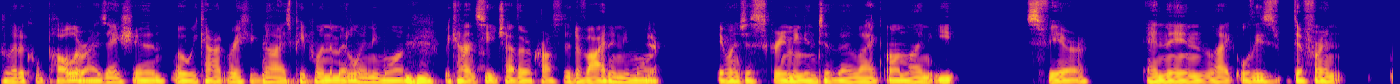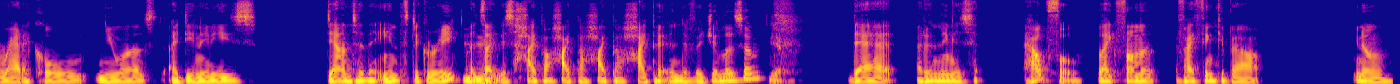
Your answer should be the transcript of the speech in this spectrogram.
political polarization where we can't recognize people in the middle anymore. Mhm. We can't see each other across the divide anymore. Everyone's just screaming into the like online e- sphere. And then like all these different radical, nuanced identities down to the nth degree. Mhm. It's like this hyper, hyper, hyper, hyper individualism Yeah. that I don't think is helpful. Like from a, if I think about, you know,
